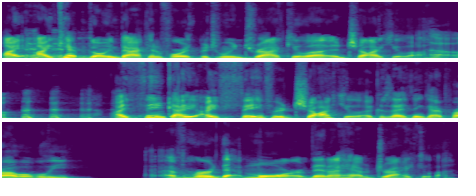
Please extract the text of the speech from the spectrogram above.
I, I kept going back and forth between Dracula and Chocula. Oh, I think I, I favored Chocula because I think I probably have heard that more than I have Dracula.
